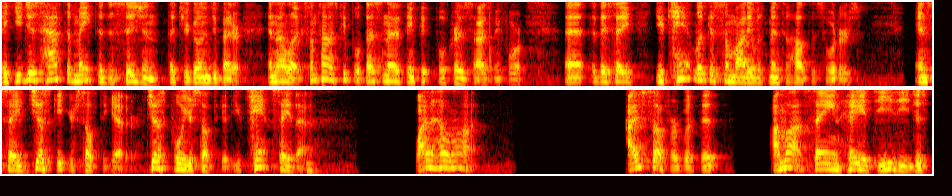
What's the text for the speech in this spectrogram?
Like you just have to make the decision that you're going to do better. And now look, sometimes people that's another thing people criticize me for. Uh, they say you can't look at somebody with mental health disorders and say just get yourself together. Just pull yourself together. You can't say that. Why the hell not? I've suffered with it. I'm not saying, hey, it's easy, just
